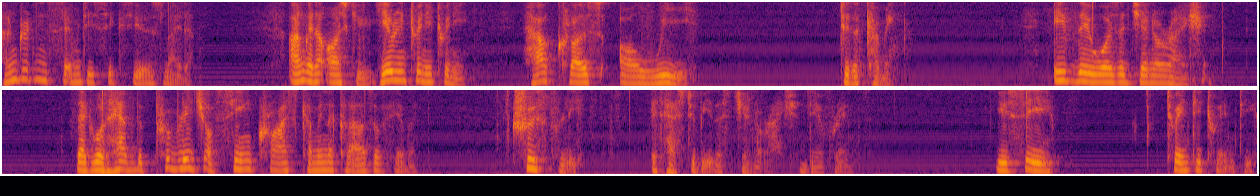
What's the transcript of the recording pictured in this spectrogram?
176 years later. I'm going to ask you here in 2020, how close are we to the coming? If there was a generation that will have the privilege of seeing Christ come in the clouds of heaven, truthfully, it has to be this generation, dear friends. You see, 2020,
